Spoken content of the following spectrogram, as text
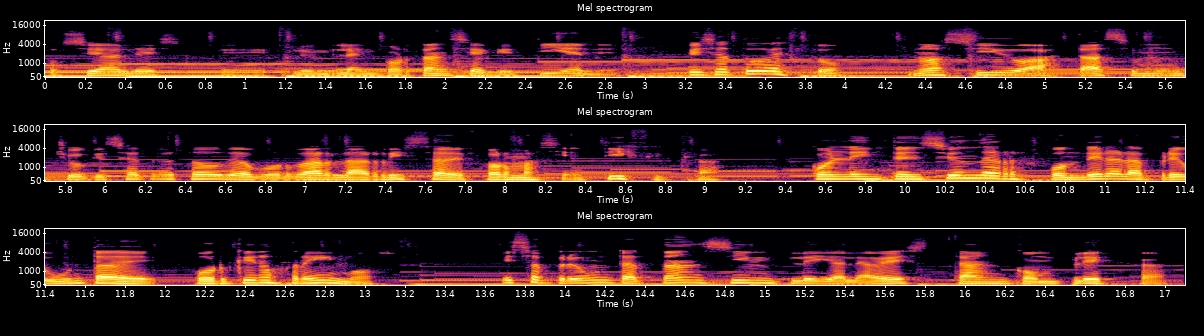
sociales eh, la importancia que tiene. Pese a todo esto, no ha sido hasta hace mucho que se ha tratado de abordar la risa de forma científica, con la intención de responder a la pregunta de ¿por qué nos reímos? Esa pregunta tan simple y a la vez tan compleja,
